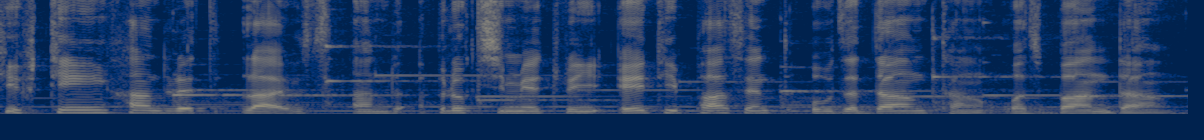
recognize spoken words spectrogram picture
1,500 lives and approximately 80% of the downtown was burned down.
